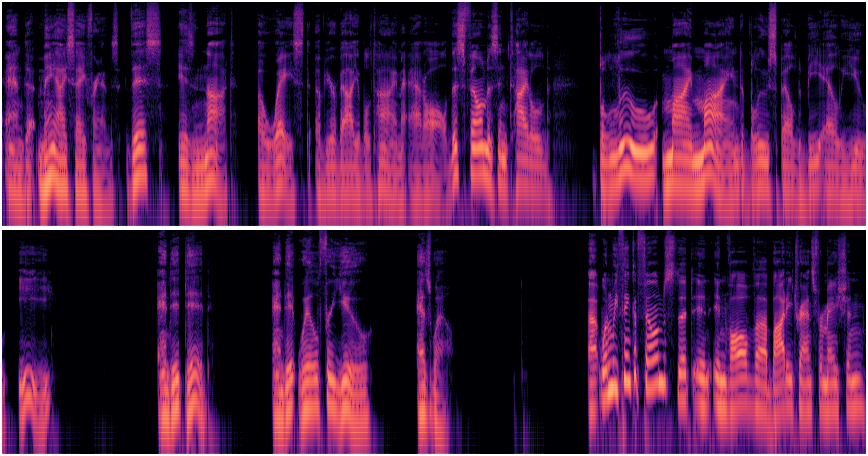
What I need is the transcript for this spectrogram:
And uh, may I say, friends, this is not a waste of your valuable time at all. This film is entitled blew my mind, blue spelled B L U E, and it did. And it will for you as well. Uh, when we think of films that in, involve uh, body transformation,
